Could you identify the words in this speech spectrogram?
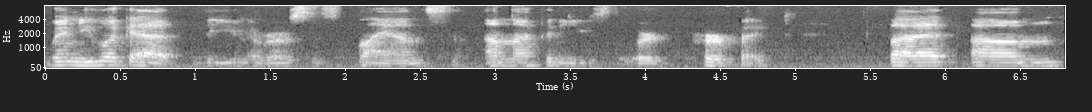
when you look at the universe's plans, I'm not going to use the word perfect, but um,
